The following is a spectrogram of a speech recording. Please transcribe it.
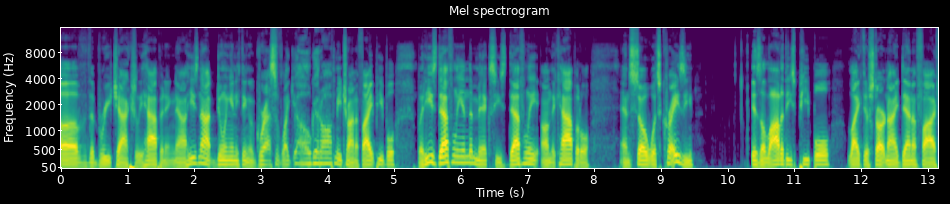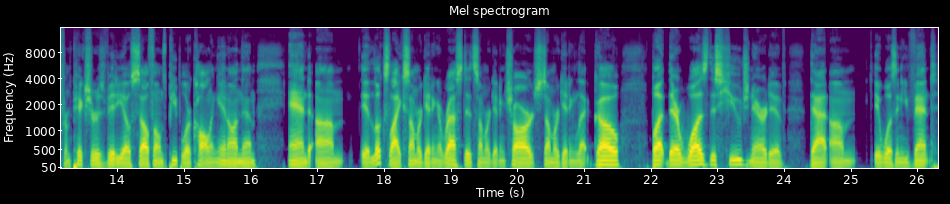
of the breach actually happening. Now, he's not doing anything aggressive like, yo, get off me, trying to fight people, but he's definitely in the mix. He's definitely on the Capitol. And so what's crazy is a lot of these people like they're starting to identify from pictures, videos, cell phones. People are calling in on them, and um, it looks like some are getting arrested, some are getting charged, some are getting let go. But there was this huge narrative that um, it was an event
